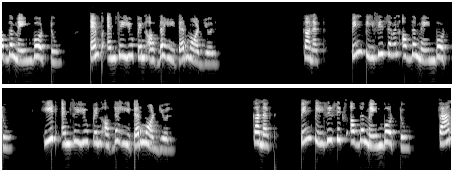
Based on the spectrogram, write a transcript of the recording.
of the main board to temp MCU pin of the heater module. Connect pin PC7 of the main board to heat MCU pin of the heater module. Connect pin PC6 of the main board to fan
